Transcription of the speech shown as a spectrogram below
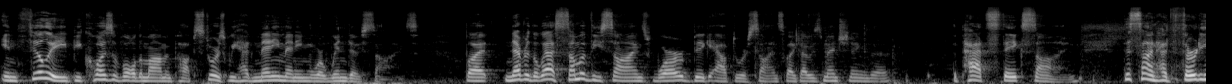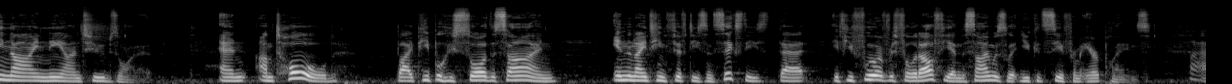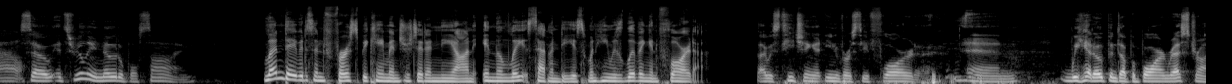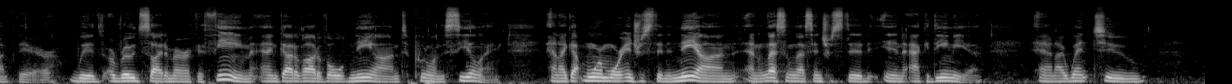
In Philly, because of all the mom and pop stores, we had many, many more window signs. But nevertheless, some of these signs were big outdoor signs, like I was mentioning the, the Pat Steak sign. This sign had 39 neon tubes on it. And I'm told by people who saw the sign in the 1950s and 60s that if you flew over Philadelphia and the sign was lit, you could see it from airplanes. Wow. So it's really a notable sign. Len Davidson first became interested in neon in the late 70s when he was living in Florida. I was teaching at University of Florida, mm-hmm. and we had opened up a bar and restaurant there with a roadside America theme and got a lot of old neon to put on the ceiling. And I got more and more interested in neon and less and less interested in academia. And I went to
